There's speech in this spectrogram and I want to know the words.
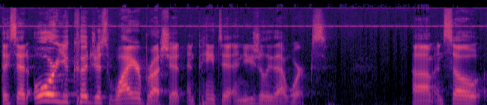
They said, or you could just wire brush it and paint it, and usually that works. Um, and so,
